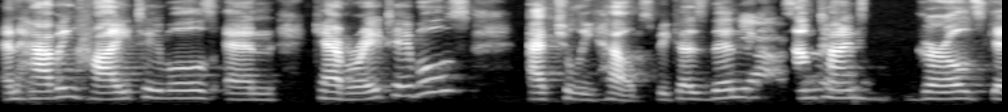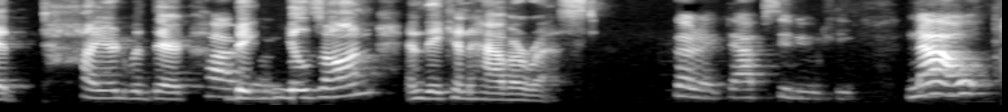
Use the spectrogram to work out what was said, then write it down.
And having high tables and cabaret tables actually helps because then Yeah, sometimes girls get tired with their big Hard heels on and they can have a rest Correct, absolutely. Now,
